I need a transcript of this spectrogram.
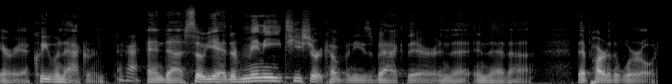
area, Cleveland, Akron. Okay. And uh, so yeah, there are many T-shirt companies back there in that in that uh, that part of the world.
